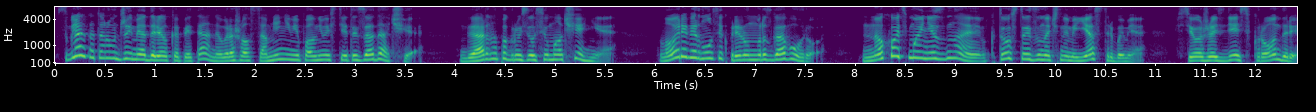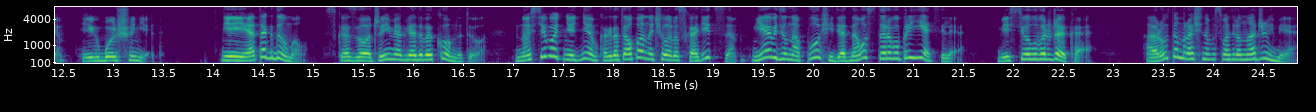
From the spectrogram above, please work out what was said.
Взгляд, которым Джимми одарил капитана, выражал сомнениями полнёсти этой задачи. Гарден погрузился в молчание. Лори вернулся к прерванному разговору. «Но хоть мы и не знаем, кто стоит за ночными ястребами, все же здесь, в Крондоре, их больше нет». «И я так думал», — сказал Джимми, оглядывая комнату. Но сегодня днем, когда толпа начала расходиться, я видел на площади одного старого приятеля, веселого Джека. Арута мрачно посмотрел на Джимми.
